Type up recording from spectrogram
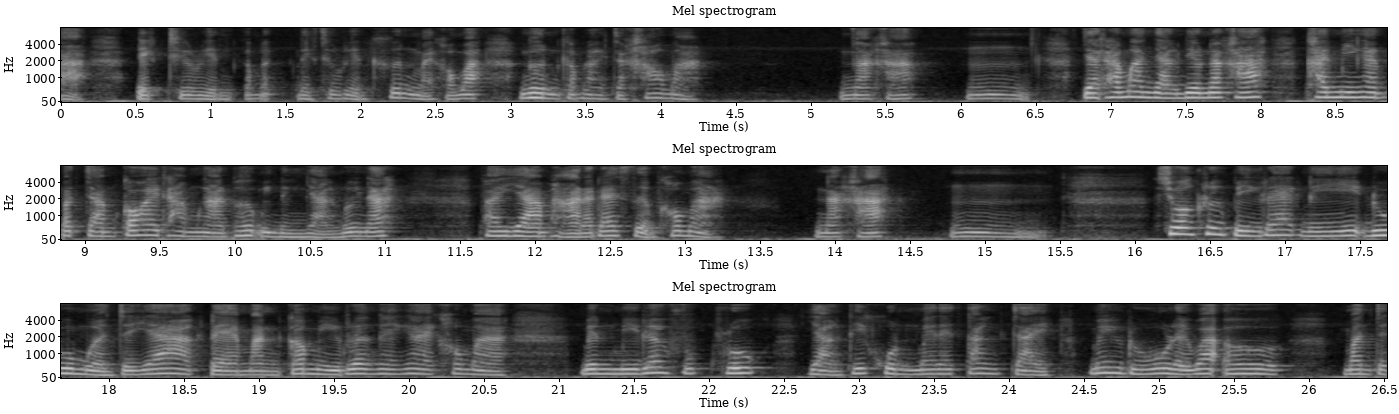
อะเด็กทิเรียนกำลังเด็กทิเรียนขึ้น หมายความว่าเงินกำลังจะเข้ามานะคะอืมอย่าทำงานอย่างเดียวนะคะ ใครมีงานประจำก็ให้ทำงานเพิ่มอีกหนึ่งอย่างด้วยนะ พยายามหารายได้เสริมเข้ามานะคะอืมช่วงครึ่งปีแรกนี้ดูเหมือนจะยาก แต่มันก็มีเรื่องง่าย ๆ เข้ามาเป็นมีเรื่องฟลุกอย่างที่คุณไม่ได้ตั้งใจ ไม่รู้เลยว่า เออ มันจะ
